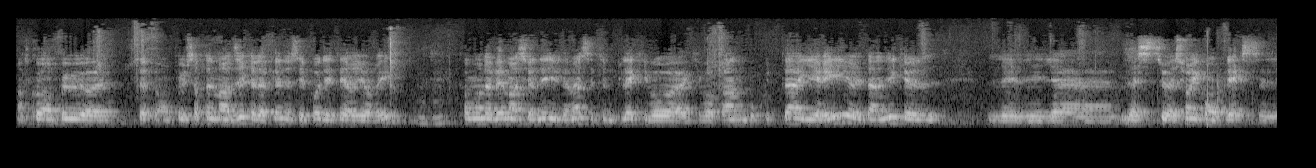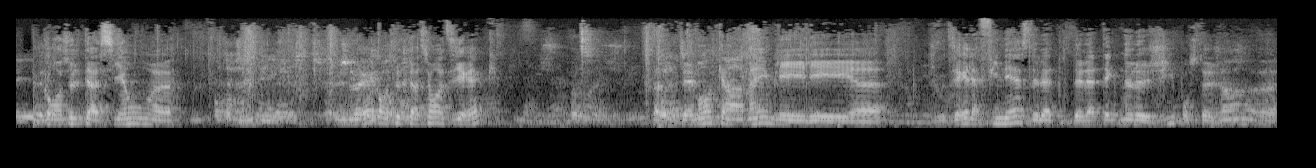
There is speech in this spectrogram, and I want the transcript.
En tout cas, on peut, euh, on peut certainement dire que la plaie ne s'est pas détériorée. Mm-hmm. Comme on avait mentionné, évidemment, c'est une plaie qui va, qui va prendre beaucoup de temps à guérir, étant donné que la, situation est complexe. Les... Consultation, euh, une vraie consultation en direct ça démontre quand même les, euh, je vous dirais, la finesse de la, de la technologie pour ce genre, euh,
